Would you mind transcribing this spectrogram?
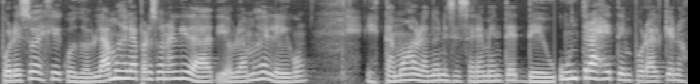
Por eso es que cuando hablamos de la personalidad y hablamos del ego, estamos hablando necesariamente de un traje temporal que nos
